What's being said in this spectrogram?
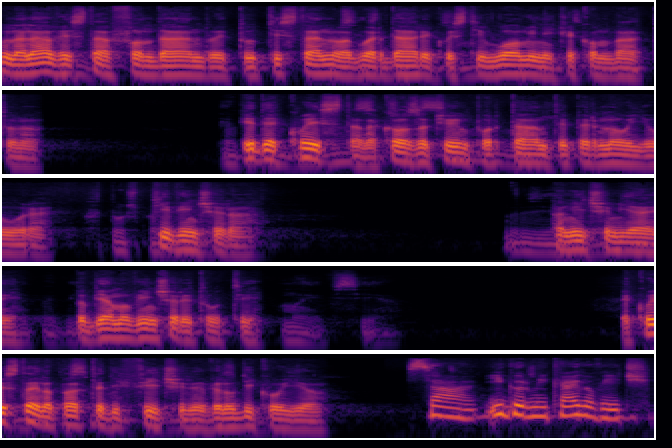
Una nave sta affondando e tutti stanno a guardare questi uomini che combattono. Ed è questa la cosa più importante per noi ora. Chi vincerà? Amici miei, dobbiamo vincere tutti. E questa è la parte difficile, ve lo dico io. Sa, Igor Mikhailovich,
